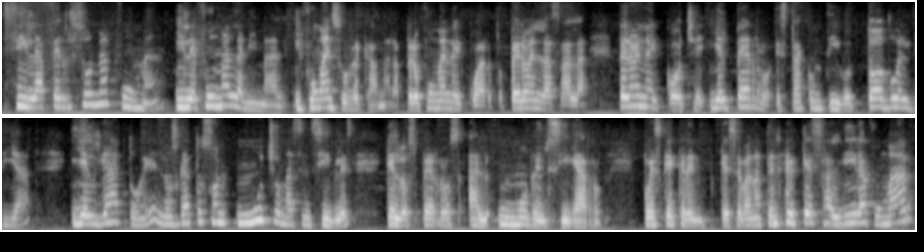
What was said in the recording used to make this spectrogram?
Si la persona fuma y le fuma al animal y fuma en su recámara, pero fuma en el cuarto, pero en la sala, pero en el coche y el perro está contigo todo el día, y el gato, ¿eh? los gatos son mucho más sensibles que los perros al humo del cigarro. Pues, ¿qué creen? Que se van a tener que salir a fumar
